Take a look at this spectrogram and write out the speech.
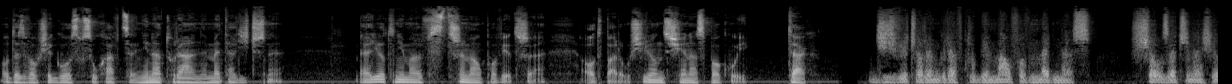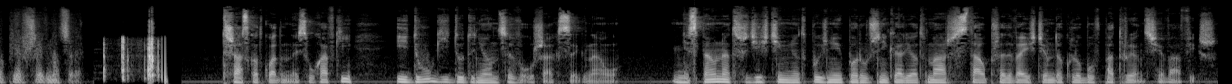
Odezwał się głos w słuchawce, nienaturalny, metaliczny. Elliot niemal wstrzymał powietrze. Odparł, siląc się na spokój. Tak. Dziś wieczorem gra w klubie Mouth of Madness. Show zaczyna się o pierwszej w nocy. Trzask odkładanej słuchawki i długi, dudniący w uszach sygnał. Niespełna trzydzieści minut później porucznik Elliot Marsh stał przed wejściem do klubu wpatrując się w afisz.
